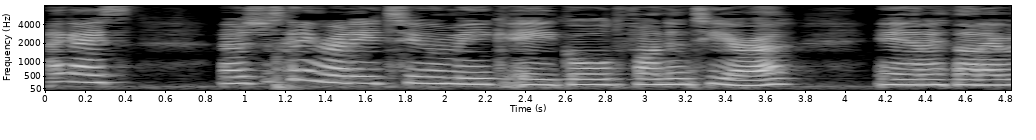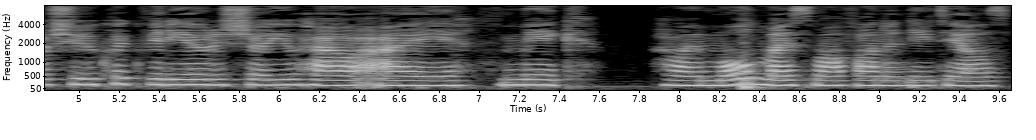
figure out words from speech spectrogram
Hi guys! I was just getting ready to make a gold fondant tiara and I thought I would shoot a quick video to show you how I make, how I mold my small fondant details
